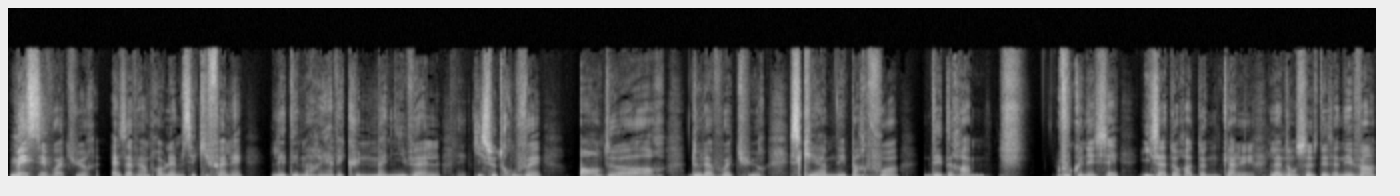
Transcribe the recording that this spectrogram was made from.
Mais ces voitures, elles avaient un problème, c'est qu'il fallait les démarrer avec une manivelle qui se trouvait en dehors de la voiture, ce qui a amené parfois des drames. Vous connaissez Isadora Duncan, Oui. la danseuse des années 20,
